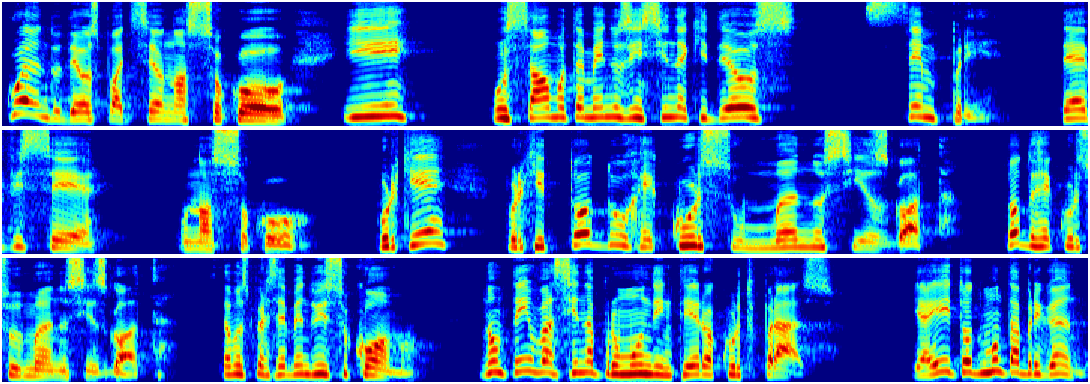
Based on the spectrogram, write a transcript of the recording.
Quando Deus pode ser o nosso socorro? E o Salmo também nos ensina que Deus sempre deve ser o nosso socorro. Por quê? Porque todo recurso humano se esgota. Todo recurso humano se esgota. Estamos percebendo isso como? Não tem vacina para o mundo inteiro a curto prazo. E aí todo mundo está brigando.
